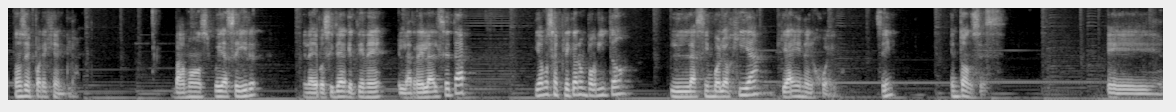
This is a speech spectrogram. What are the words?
Entonces, por ejemplo, vamos, voy a seguir en la diapositiva que tiene la regla del setup y vamos a explicar un poquito la simbología que hay en el juego. ¿sí? Entonces, eh,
